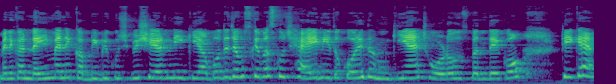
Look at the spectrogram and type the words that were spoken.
मैंने कहा, नहीं, मैंने कभी भी कुछ भी शेयर नहीं किया। बोलते जब उसके पास कुछ है ही नहीं तो कोई धमकियाँ हैं, छोड़ो उस बंदे को। ठीक है?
